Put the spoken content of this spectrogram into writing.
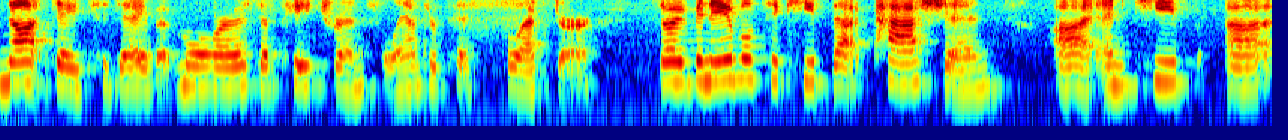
not day to day, but more as a patron, philanthropist, collector. So I've been able to keep that passion uh, and keep uh,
